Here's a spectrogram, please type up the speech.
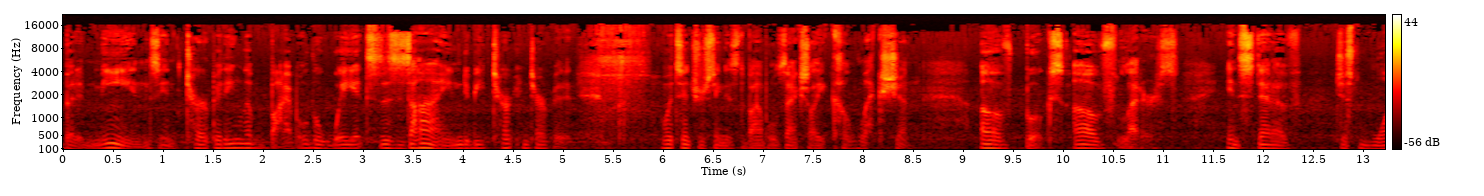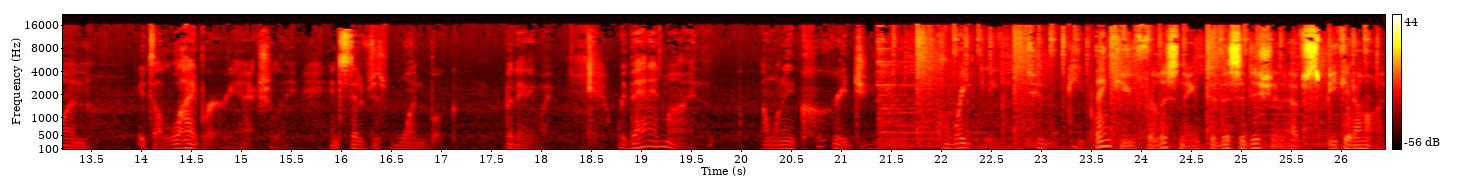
but it means interpreting the Bible the way it's designed to be ter- interpreted. What's interesting is the Bible is actually a collection of books, of letters, instead of just one. It's a library, actually, instead of just one book. But anyway, with that in mind, I want to encourage you greatly to keep Thank you for listening to this edition of Speak It On.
